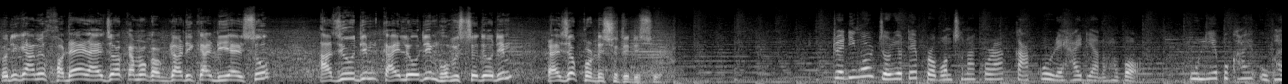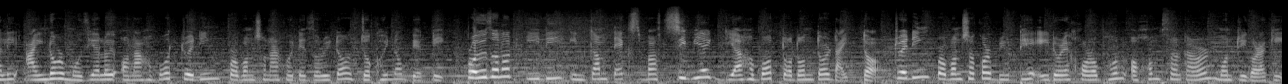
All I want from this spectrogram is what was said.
গতিকে আমি সদায় ৰাইজৰ কামক অগ্ৰাধিকাৰ দি আহিছোঁ। আজিও দিম কাইলৈও দিম ভৱিষ্যতেও দিম ৰাইজক প্ৰতিশ্ৰুতি দিছোঁ। ট্ৰেডিঙৰ জৰিয়তে প্ৰবঞ্চনা কৰা কাকো ৰেহাই দিয়া নহ'ব। পুলিয়ে পোখাই উভালি আইনৰ মজিয়ালৈ অনা হ'ব ট্ৰেডিং প্ৰবঞ্চনাৰ সৈতে জড়িত জঘন্য ব্যক্তিক। প্ৰয়োজনত ই ডি ইনকাম টেক্স বা চি বি আইক দিয়া হ'ব তদন্তৰ দায়িত্ব। ট্ৰেডিং প্ৰবঞ্চকৰ বিৰুদ্ধে এইদৰে সৰব হ'ল অসম চৰকাৰৰ মন্ত্ৰীগৰাকী।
